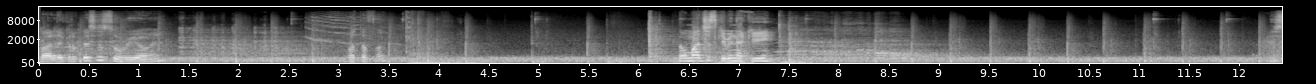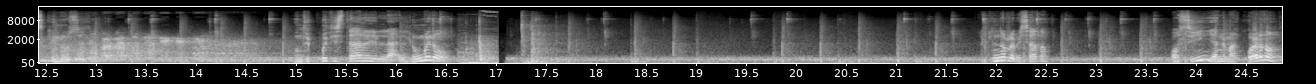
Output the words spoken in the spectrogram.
Vale, creo que se subió, ¿eh? What the fuck? No manches que viene aquí. Es que no sé. ¿Dónde puede estar el, número? Aquí no he revisado. ¿O sí? Ya no me acuerdo.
